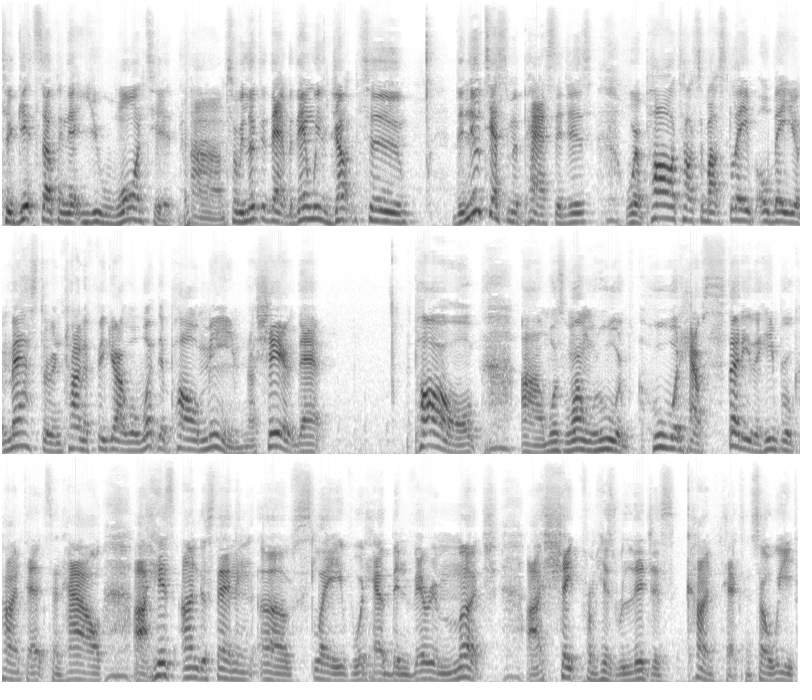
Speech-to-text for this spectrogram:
to get something that you wanted. Um, so we looked at that, but then we jumped to the New Testament passages where Paul talks about slave obey your master and trying to figure out, well, what did Paul mean? I shared that Paul um, was one who would, who would have studied the Hebrew context and how uh, his understanding of slave would have been very much uh, shaped from his religious context. And so we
